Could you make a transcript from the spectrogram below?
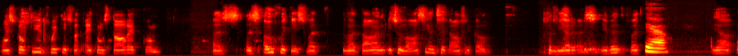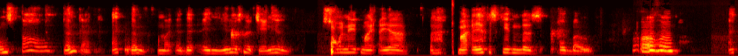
ons kultuurgoedjies wat uit ons taal uitkom is is ou goedjies wat wat daar in isolasie in Suid-Afrika geleer is. Jy weet wat Ja. ja, ons taal dink ek. Ek dink my de, en hier is nou genuine sommer net my eie my eie geskiedenis opbou. Mhm. Um, ek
